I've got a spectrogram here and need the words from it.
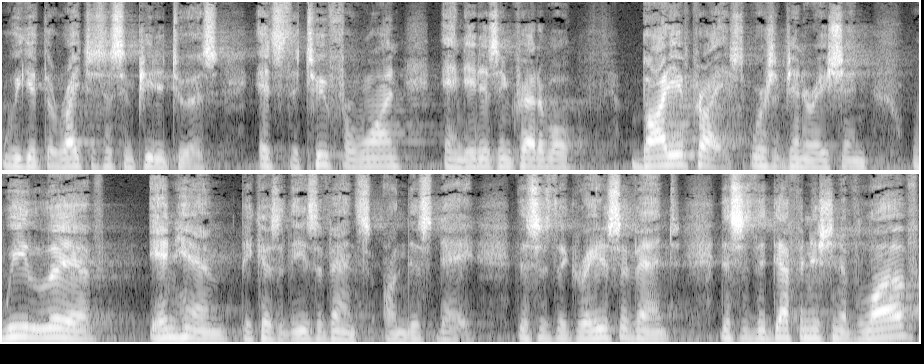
we get the righteousness imputed to us. It's the two for one, and it is incredible. Body of Christ, worship generation, we live in him because of these events on this day. This is the greatest event. This is the definition of love,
